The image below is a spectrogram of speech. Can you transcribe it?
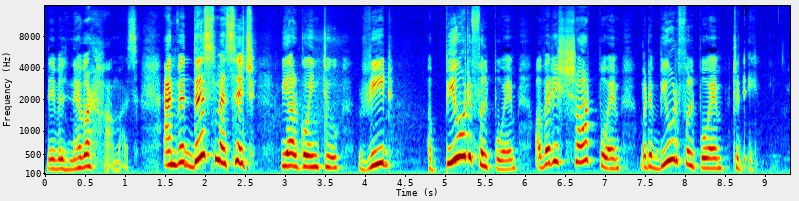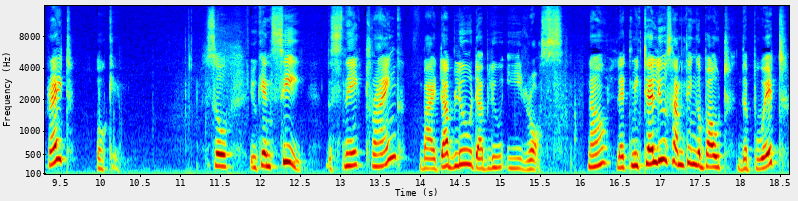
they will never harm us. And with this message, we are going to read a beautiful poem, a very short poem, but a beautiful poem today. Right? Okay. So you can see The Snake Trying by W. W. E. Ross. Now let me tell you something about the poet.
